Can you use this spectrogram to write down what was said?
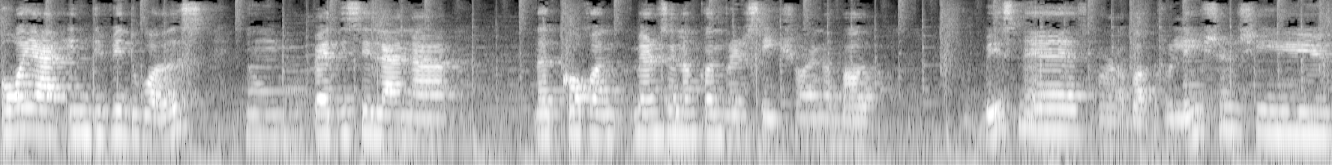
O kaya individuals, nung pwede sila na nagko meron silang conversation about business or about relationship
